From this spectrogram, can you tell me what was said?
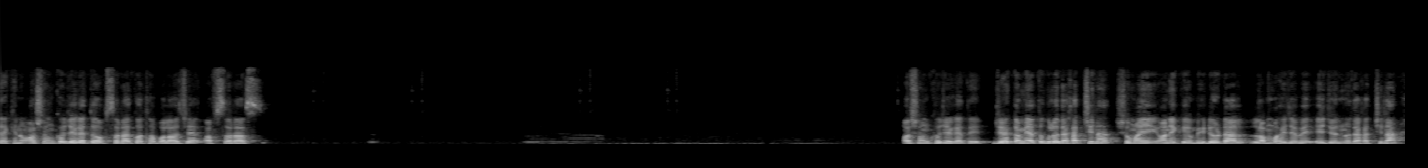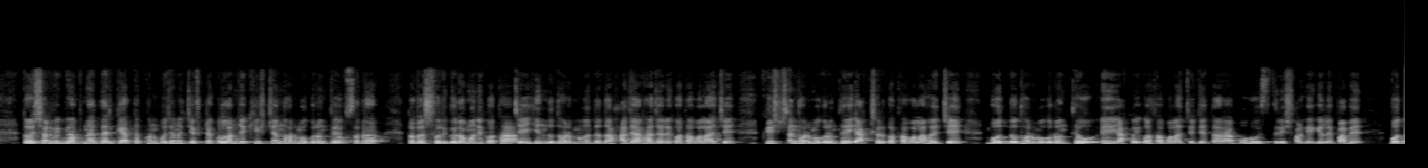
দেখেন, অসংখ্য জায়গাতে অফসারার কথা বলা হয়েছে। অফসারাস অসংখ্য জায়গাতে। যাই আমি এতগুলো দেখাচ্ছি না, সময় অনেক, ভিডিওটা লম্বা হয়ে যাবে এই জন্য দেখাচ্ছি না। তো সার্বিকভাবে আপনাদেরকে এতক্ষণ বোঝানোর চেষ্টা করলাম যে খ্রিস্টান ধর্মগ্রন্থে তথা স্বর্গীয় রমণী কথা আছে, হিন্দু ধর্মগ্রন্থে তো হাজার হাজারের কথা বলা আছে, খ্রিস্টান ধর্মগ্রন্থে একশোর কথা বলা হয়েছে, বৌদ্ধ ধর্মগ্রন্থেও একই কথা বলা আছে যে তারা বহু স্ত্রী স্বর্গে গেলে পাবে। বৌদ্ধ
